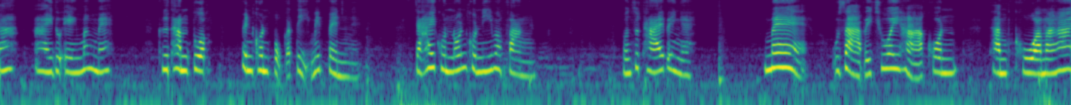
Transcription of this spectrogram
นะ อายตัวเองบ้างไหม คือทำตัวเป็นคนปกติไม่เป็นไงจะให้คนโน้นคนนี้มาฟัง ผลสุดท้ายเป็นไง แม่ อุตส่าห์ไปช่วยหาคนทำครัวมาให้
